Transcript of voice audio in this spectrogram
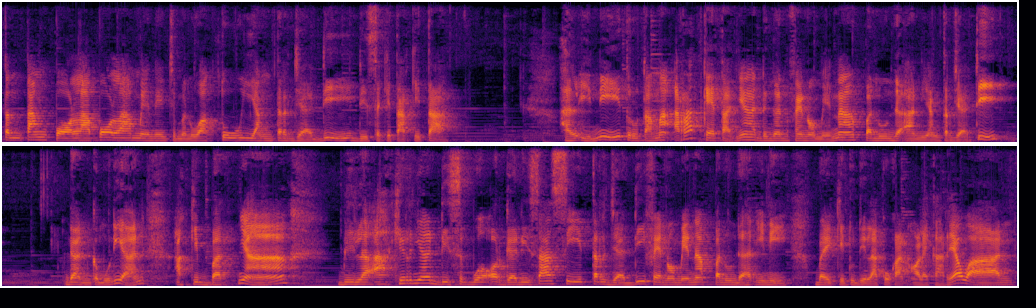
tentang pola-pola manajemen waktu yang terjadi di sekitar kita. Hal ini terutama erat kaitannya dengan fenomena penundaan yang terjadi dan kemudian akibatnya bila akhirnya di sebuah organisasi terjadi fenomena penundaan ini, baik itu dilakukan oleh karyawan,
